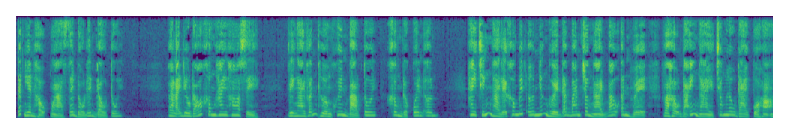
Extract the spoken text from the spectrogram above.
tất nhiên hậu quả sẽ đổ lên đầu tôi. Và lại điều đó không hay ho gì, vì ngài vẫn thường khuyên bảo tôi không được quên ơn. Hay chính ngài lại không biết ơn những người đã ban cho ngài bao ân huệ và hậu đãi ngài trong lâu đài của họ?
